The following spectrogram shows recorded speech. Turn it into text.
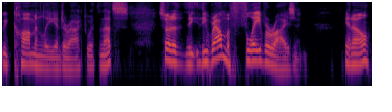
we commonly interact with, and that's sort of the the realm of flavorizing. You know,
